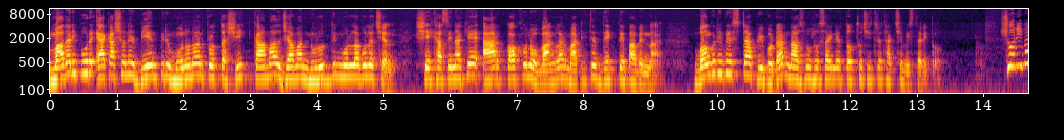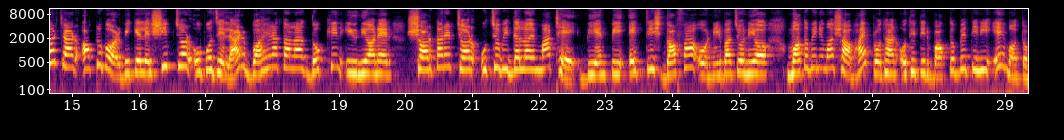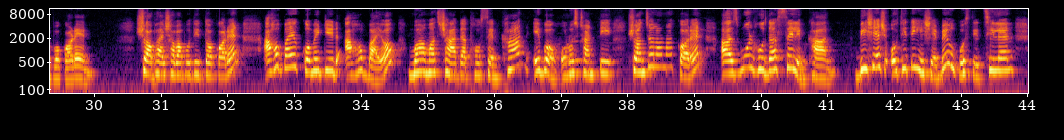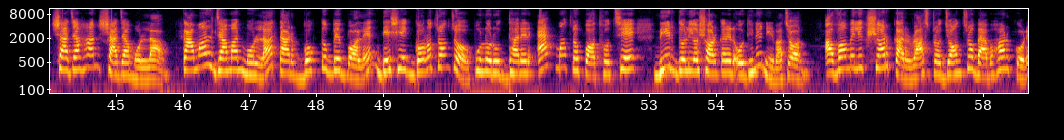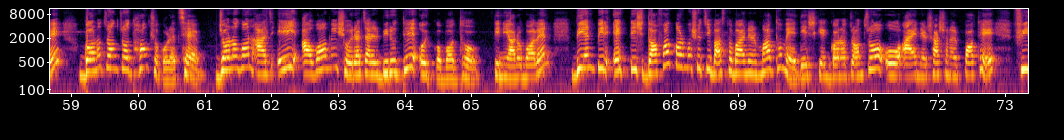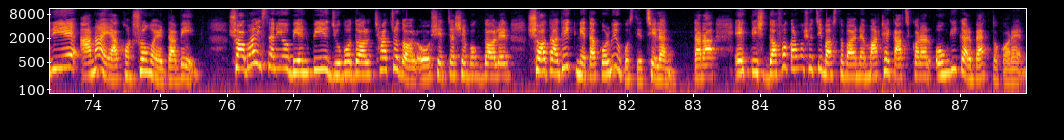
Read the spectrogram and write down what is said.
মাদারীপুর এক আসনের বিএনপির মনোনয়ন প্রত্যাশী কামাল জামান নুরুদ্দিন মোল্লা বলেছেন, শেখ হাসিনাকে আর কখনো বাংলার মাটিতে দেখতে পাবেন না। বঙ্গটিভির স্টাফ রিপোর্টার নাজমুল হোসাইনের তথ্যচিত্রে থাকছে বিস্তারিত। শনিবার চার অক্টোবর বিকেলে শিবচর উপজেলার বহেরাতলা দক্ষিণ ইউনিয়নের সরকারের চর উচ্চ বিদ্যালয় মাঠে বিএনপি একত্রিশ দফা ও নির্বাচনীয় মতবিনিময় সভায় প্রধান অতিথির বক্তব্যে তিনি এ মন্তব্য করেন। সভায় সভাপতিত্ব করেন আহ্বায়ক কমিটির আহ্বায়ক মোহাম্মদ শাহাদাত হোসেন খান এবং অনুষ্ঠানটি সঞ্চালনা করেন আজমুল হুদা সেলিম খান। বিশেষ অতিথি হিসেবে উপস্থিত ছিলেন শাহজাহান সাজা মোল্লা। কামাল জামান মোল্লা তার বক্তব্যে বলেন, দেশে গণতন্ত্র পুনরুদ্ধারের একমাত্র পথ হচ্ছে নির্দলীয় সরকারের অধীনে নির্বাচন। আওয়ামী লীগ সরকার রাষ্ট্রযন্ত্র ব্যবহার করে গণতন্ত্র ধ্বংস করেছে। জনগণ আজ এই আওয়ামী স্বৈরাচারের বিরুদ্ধে ঐক্যবদ্ধ। তিনি আরও বলেন, বিএনপির একত্রিশ দফা কর্মসূচি বাস্তবায়নের মাধ্যমে দেশকে গণতন্ত্র ও আইনের শাসনের পথে ফিরিয়ে আনায় এখন সময়ের দাবি। সভায় স্থানীয় বিএনপি, যুবদল, ছাত্রদল ও স্বেচ্ছাসেবক দলের শতাধিক নেতাকর্মী উপস্থিত ছিলেন। তারা একত্রিশ দফা কর্মসূচি বাস্তবায়নে মাঠে কাজ করার অঙ্গীকার ব্যক্ত করেন।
